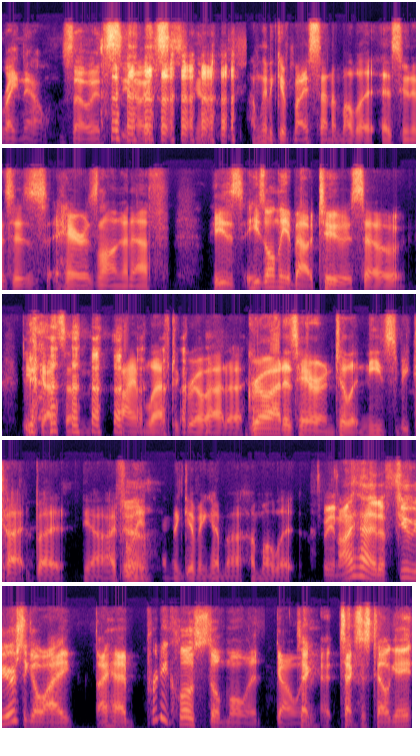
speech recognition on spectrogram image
right now. So it's you know, it's you know, I'm gonna give my son a mullet as soon as his hair is long enough. He's he's only about two, so he's got some time left to grow out a grow out his hair until it needs to be cut. But yeah, I fully Yeah. intend on giving him a, a mullet. I mean, I had a few years ago. I I had pretty close to a mullet going. Te- uh, Texas tailgate.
